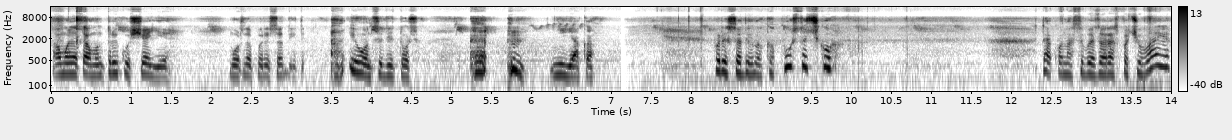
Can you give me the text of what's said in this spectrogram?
А в мене там он три куща є. Можна пересадити. І он сидить теж ніяка. Пересадила капусточку. Так вона себе зараз почуває.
